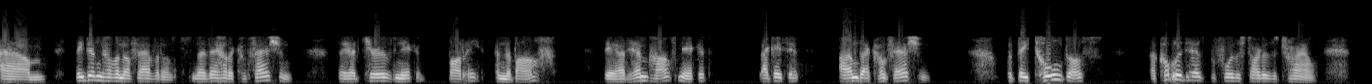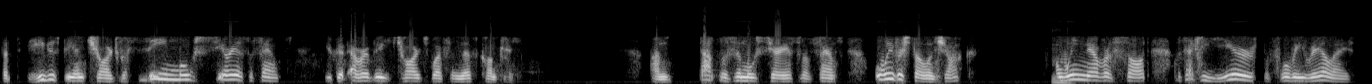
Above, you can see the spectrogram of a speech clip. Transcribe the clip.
um, they didn't have enough evidence. Now, they had a confession. They had Ciara's naked body in the bath. They had him half naked, like I said, and a confession. But they told us a couple of days before the start of the trial that he was being charged with the most serious offence you could ever be charged with in this country. And that was the most serious offence. Well, we were still in shock. And we never thought, it was actually years before we realised,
